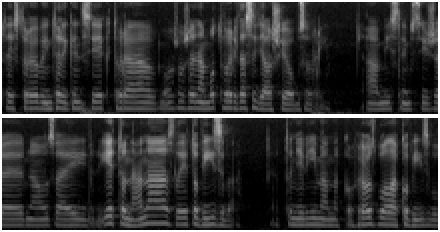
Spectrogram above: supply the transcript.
tej strojovej inteligencie, ktorá možno, že nám otvorí zase ďalšie obzory. A myslím si, že naozaj je to na nás, je to výzva. Ja to nevnímam ako hrozbu, ale ako výzvu.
